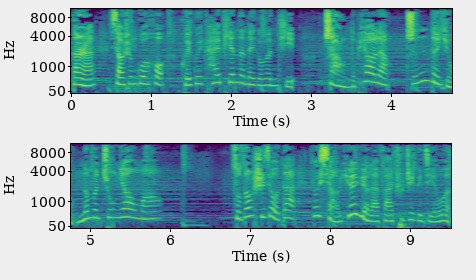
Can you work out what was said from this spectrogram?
当然，笑声过后，回归开篇的那个问题：长得漂亮真的有那么重要吗？祖宗十九代由小岳岳来发出这个诘问，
